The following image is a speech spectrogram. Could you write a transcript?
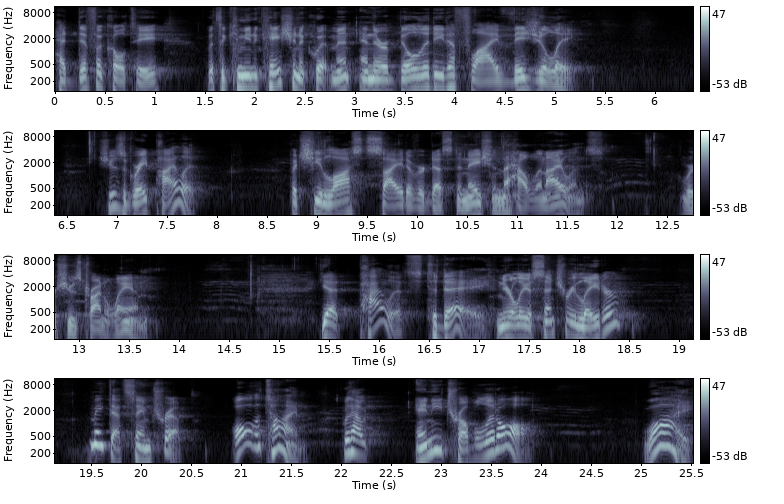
had difficulty with the communication equipment and their ability to fly visually. She was a great pilot, but she lost sight of her destination, the Howland Islands, where she was trying to land. Yet, pilots today, nearly a century later, make that same trip all the time without any trouble at all. Why?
